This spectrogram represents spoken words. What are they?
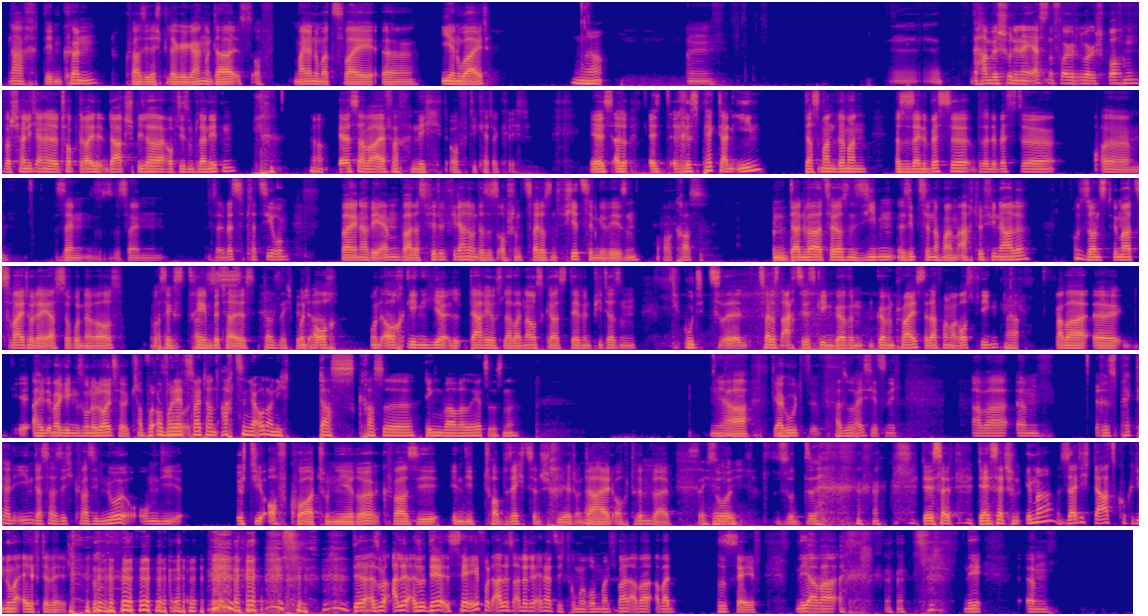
nach dem Können quasi der Spieler gegangen und da ist auf meiner Nummer zwei äh, Ian White. Ja. Ähm, Da haben wir schon in der ersten Folge drüber gesprochen. Wahrscheinlich einer der Top 3 Dartspieler auf diesem Planeten. Ja. Er ist aber einfach nicht auf die Kette kriegt. Er ist, also, es- Respekt an ihn, dass man, wenn man, also seine beste, seine beste, ähm, sein, sein, seine beste Platzierung bei einer WM war das Viertelfinale und das ist auch schon 2014 gewesen. Oh, krass. Und dann war 2017 nochmal im Achtelfinale und sonst immer zweite oder erste Runde raus, was extrem Das- bitter ist. Das ist echt Und bitter. auch, und auch gegen hier Darius Labanauskas, Devin Peterson. Gut, z- äh, 2018 ist gegen Gervin, Gervin Price, da darf man mal rausfliegen. Ja. Aber äh, halt immer gegen so eine Leute. Obwohl, obwohl er so, 2018 ja auch noch nicht das krasse Ding war, was er jetzt ist, ne? Ja, ja gut, Also- weiß ich jetzt nicht. Aber ähm, Respekt an ihn, dass er sich quasi nur um die durch die Off-Court-Turniere quasi in die Top 16 spielt und Ja. da halt auch drin bleibt. Das ist echt So, heftig. So, der ist halt, der ist halt schon immer, seit ich Darts gucke, die Nummer 11 der Welt. Der, also alle, also der ist safe und alles andere ändert sich drumherum manchmal, aber, aber das ist safe. Nee, aber nee, ähm,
